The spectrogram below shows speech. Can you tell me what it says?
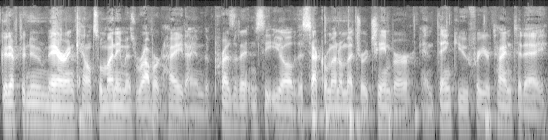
Good afternoon, Mayor and Council. My name is Robert Height. I am the President and CEO of the Sacramento Metro Chamber, and thank you for your time today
